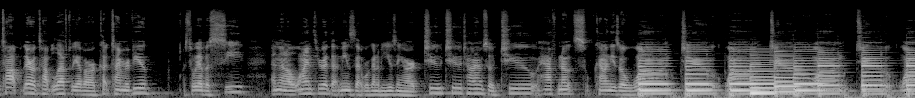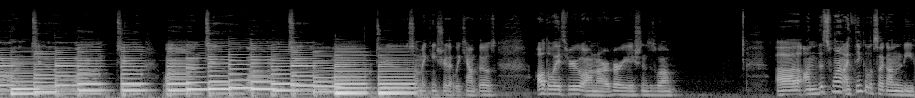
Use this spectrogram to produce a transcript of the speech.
the top there, the top left, we have our cut time review. So we have a C and then a line through it. That means that we're going to be using our two two times. So two half notes. Kind of these are one, two, one, two, on this one, I think it looks like on the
